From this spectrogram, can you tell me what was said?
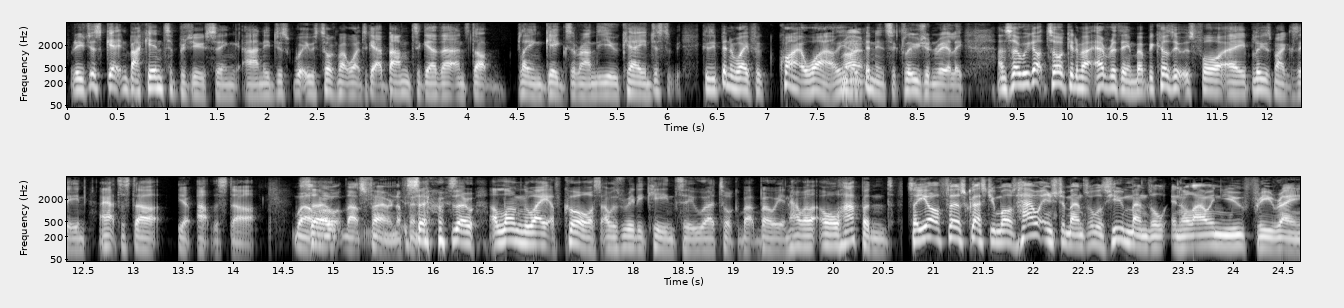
but he was just getting back into producing, and he just he was talking about wanting to get a band together and start playing gigs around the UK, and just because he'd been away for quite a while, you know, Right. he'd been in seclusion really. And so we got talking about everything, but because it was for a blues magazine, I had to start you know at the start. Well, so, oh, that's fair enough. so, it? so along the way, of course, I was really keen to uh, talk about Bowie and how it all happened. So your first question was how instrumental was Hugh Mendl in allowing you free reign?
